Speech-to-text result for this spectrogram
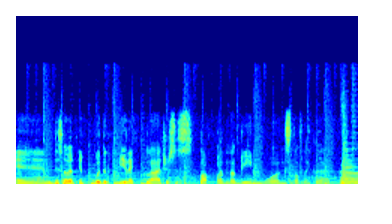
and just so that it wouldn't be like Blanche just stuck on the green wall and stuff like that.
